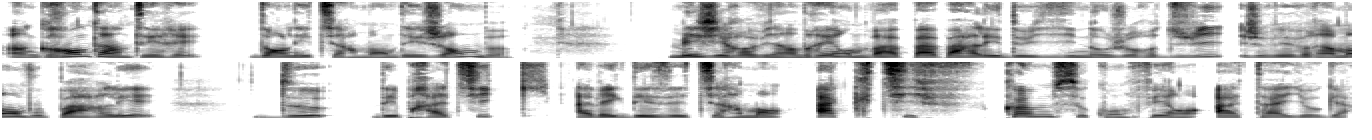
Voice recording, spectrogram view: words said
un grand intérêt dans l'étirement des jambes, mais j'y reviendrai, on ne va pas parler de yin aujourd'hui, je vais vraiment vous parler de des pratiques avec des étirements actifs, comme ce qu'on fait en hatha yoga.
